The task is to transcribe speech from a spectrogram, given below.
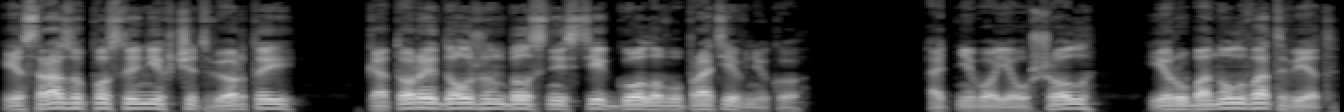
и сразу после них четвертый, который должен был снести голову противнику. От него я ушел и рубанул в ответ,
